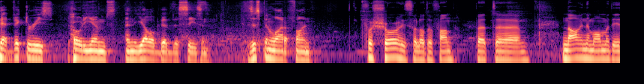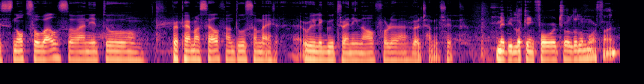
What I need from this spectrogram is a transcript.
had victories, podiums, and the yellow bib this season. Has this been a lot of fun? For sure, it's a lot of fun. But um, now in the moment it's not so well, so I need to prepare myself and do some really good training now for the World Championship. Maybe looking forward to a little more fun?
